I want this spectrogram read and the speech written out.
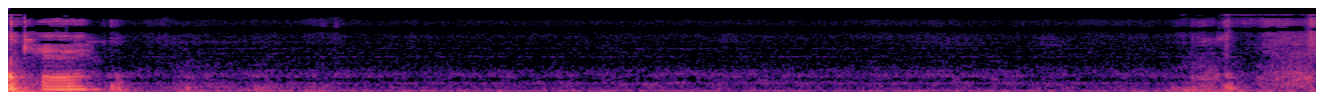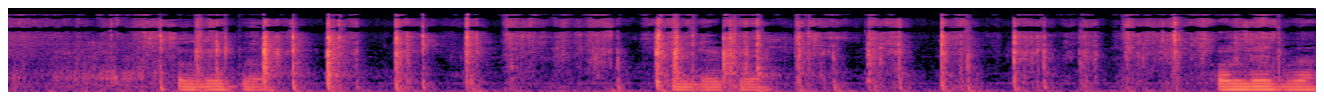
okay? For Libra. For Libra. For Libra.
